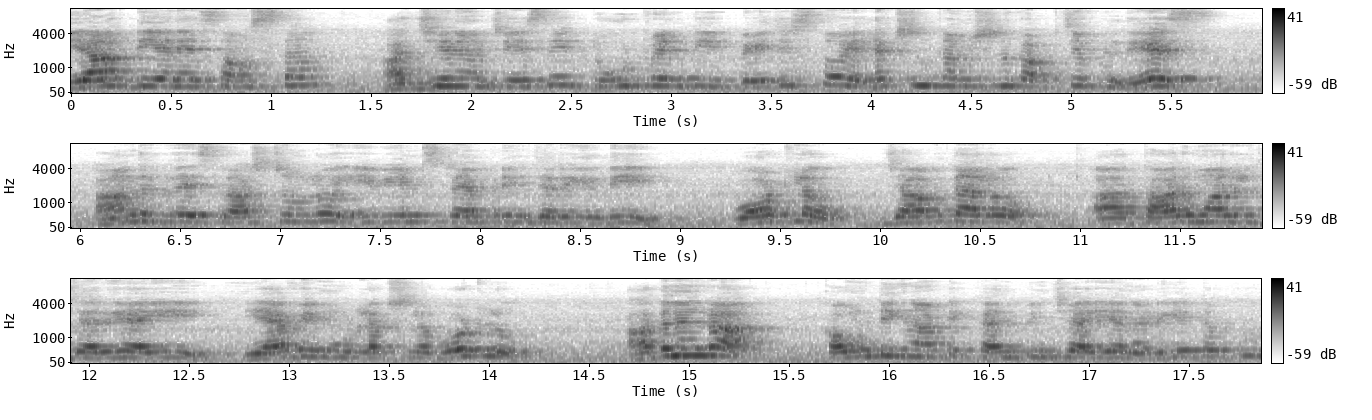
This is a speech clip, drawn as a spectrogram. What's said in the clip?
ఈఆర్డి అనే సంస్థ అధ్యయనం చేసి టూ ట్వంటీ పేజెస్తో ఎలక్షన్ కమిషన్కి అప్పచెప్పింది. ఎస్ ఆంధ్రప్రదేశ్ రాష్ట్రంలో ఈవీఎం స్టాంపరింగ్ జరిగింది. ఓట్ల జాబితాలో తారుమారులు జరిగాయి. యాభై మూడు లక్షల ఓట్లు అదనంగా కౌంటింగ్ నాటికి కనిపించాయి అని అడిగేటప్పుడు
